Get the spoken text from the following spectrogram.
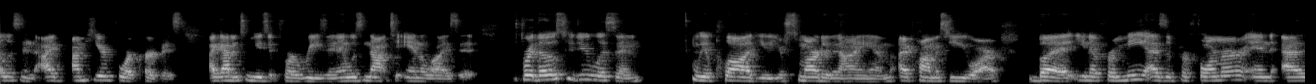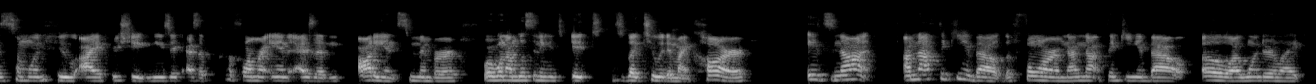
I listen, I I'm here for a purpose. I got into music for a reason. It was not to analyze it. For those who do listen, we applaud you. You're smarter than I am. I promise you, you are. But you know, for me as a performer and as someone who I appreciate music as a performer and as an audience member, or when I'm listening to it like to it in my car, it's not. I'm not thinking about the form. I'm not thinking about oh, I wonder like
